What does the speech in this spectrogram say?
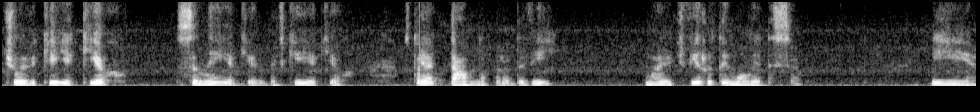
чоловіки, яких сини, яких батьки, яких стоять там на передовій, мають вірити і молитися, і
